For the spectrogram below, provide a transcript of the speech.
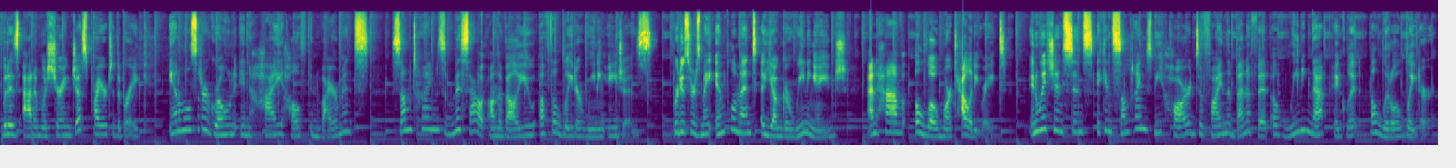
But as Adam was sharing just prior to the break, animals that are grown in high health environments sometimes miss out on the value of the later weaning ages. Producers may implement a younger weaning age and have a low mortality rate, in which instance it can sometimes be hard to find the benefit of weaning that piglet a little later.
